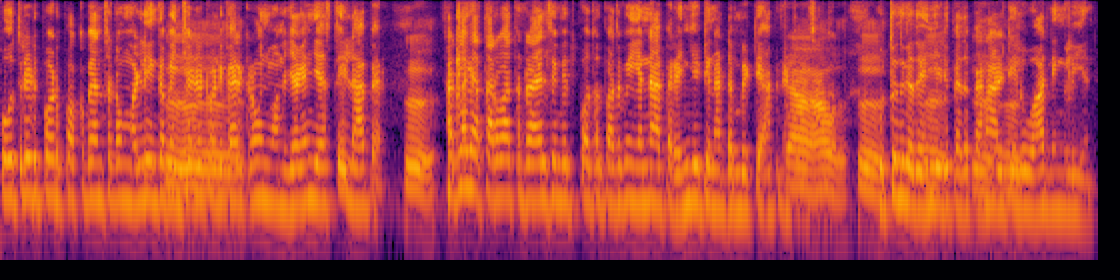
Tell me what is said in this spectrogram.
పోతిరెడ్డిపాడు పక్క పెంచడం మళ్ళీ ఇంకా పెంచేటటువంటి కార్యక్రమం మన జగన్ చేస్తే వీళ్ళు ఆపారు. అట్లాగే ఆ తర్వాత రాయలసీమ ఎత్తిపోతల పథకం ఇవన్నీ ఆపారు. ఎన్జిటిని అడ్డం పెట్టి ఆపినట్టు. గుర్తుంది కదా ఎన్జిటి పెద్ద పెనాల్టీలు వార్నింగ్లు ఇవన్నీ.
